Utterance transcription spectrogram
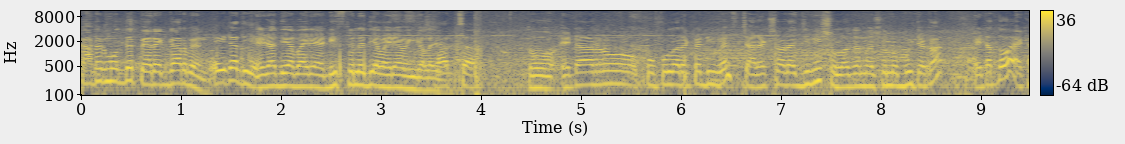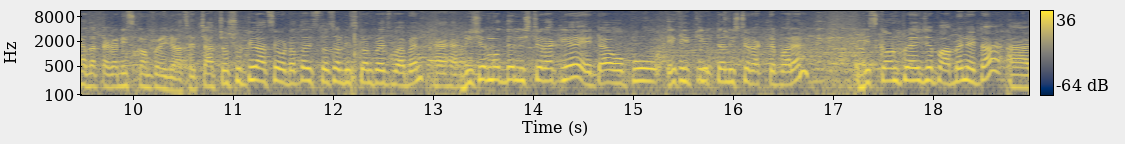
কাঠের মধ্যে প্যারেক গাড়বেন। এটা দিয়ে? এটা দিয়ে বাইরে ডিসপ্লে দিয়ে বাইরে ভেঙে আচ্ছা। তো এটারও পপুলার একটা ডিভাইস চার একশো আড়াই জিবি ষোলো হাজার নয়শো নব্বই টাকা। এটা তো এক হাজার টাকা ডিসকাউন্ট প্রাইস আছে। চার চৌষট্টিও আছে ওটা তো স্পেশাল ডিসকাউন্ট প্রাইস পাবেন। হ্যাঁ, হ্যাঁ। বিশের মধ্যে লিস্টে রাখলে এটা ওপো এ ফিফটি একটা লিস্টে রাখতে পারেন। ডিসকাউন্ট প্রাইসে পাবেন এটা। আর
